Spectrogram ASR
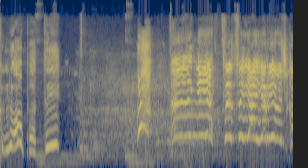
Кльопа, ти? Е, ні, це, це я, Яриночка!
